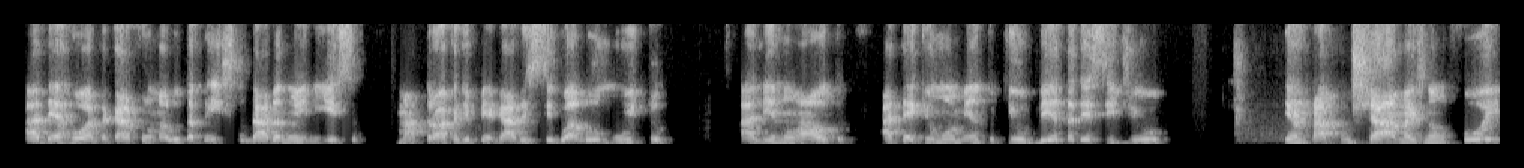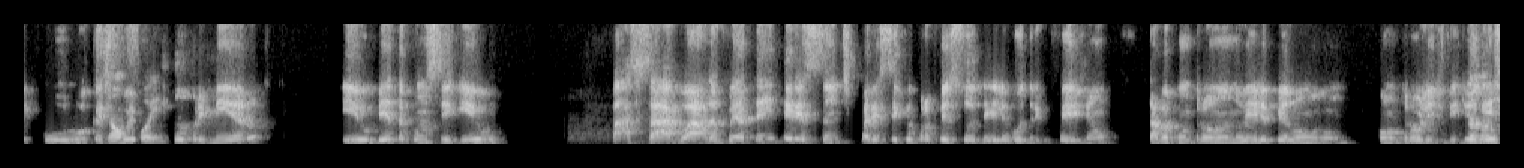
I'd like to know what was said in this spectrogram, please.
a derrota. Cara, foi uma luta bem estudada no início, uma troca de pegadas se igualou muito ali no alto, até que o um momento que o Beta decidiu tentar puxar, mas não foi. O Lucas não foi, foi. o primeiro e o Beta conseguiu passar a guarda. Foi até interessante parecer que o professor dele, o Rodrigo Feijão, estava controlando ele pelo controle de videogame.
